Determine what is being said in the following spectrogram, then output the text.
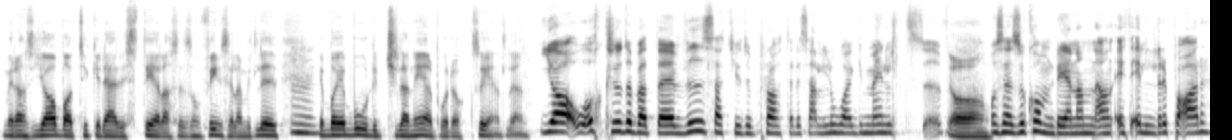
medan jag bara tycker det här är det stelaste som finns i hela mitt liv. Mm. Jag bara jag borde chilla ner på det också egentligen. ja och också typ att eh, vi satt ju och typ pratade så här lågmält typ. Ja, Och sen så kom det en annan, ett äldre par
